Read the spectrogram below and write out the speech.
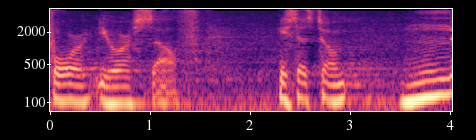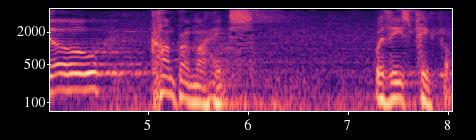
for yourself. He says to him, No compromise with these people.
